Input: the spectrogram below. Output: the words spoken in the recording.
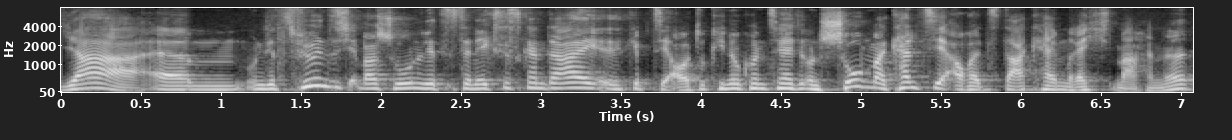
ja, ähm, und jetzt fühlen sich aber schon, jetzt ist der nächste Skandal, gibt es die Autokinokonzerte und schon, man kann es ja auch als Star keinem recht machen, ne?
